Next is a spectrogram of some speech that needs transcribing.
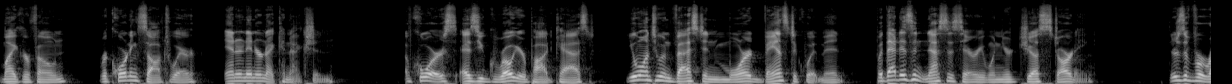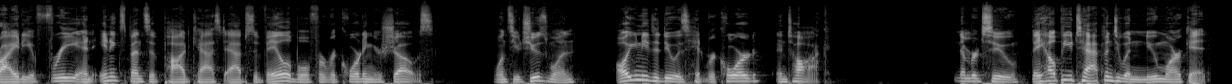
microphone, recording software, and an internet connection. Of course, as you grow your podcast, you'll want to invest in more advanced equipment, but that isn't necessary when you're just starting. There's a variety of free and inexpensive podcast apps available for recording your shows. Once you choose one, all you need to do is hit record and talk. Number two, they help you tap into a new market.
